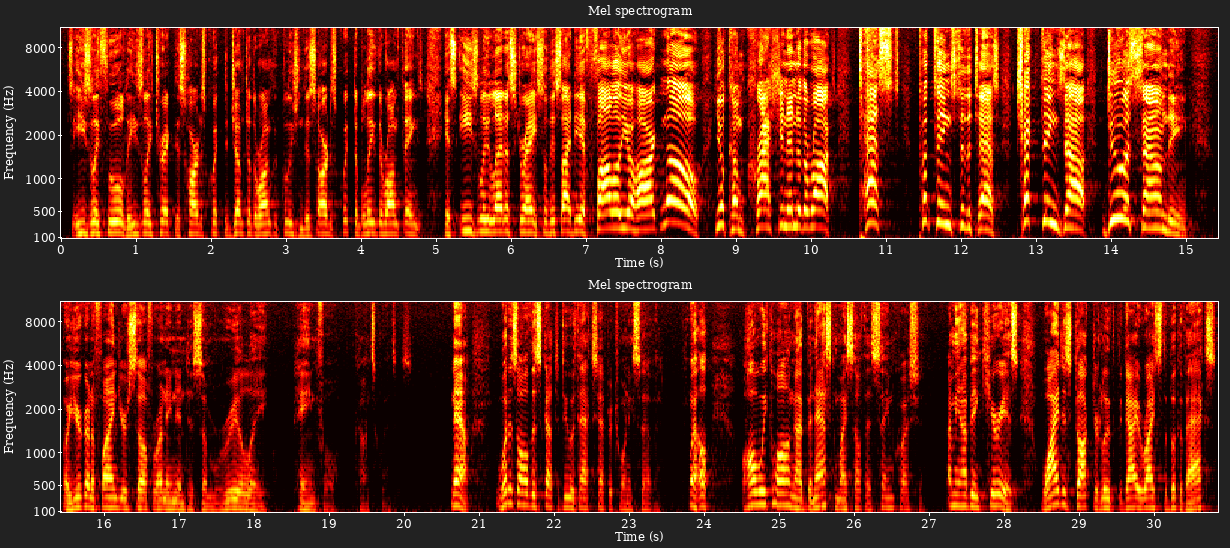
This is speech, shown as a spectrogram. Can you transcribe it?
It's easily fooled, easily tricked. This heart is quick to jump to the wrong conclusion. This heart is quick to believe the wrong things. It's easily led astray. So, this idea, follow your heart, no, you'll come crashing into the rocks. Test, put things to the test, check things out, do a sounding or you're going to find yourself running into some really painful consequences. Now, what has all this got to do with Acts chapter 27? Well, all week long I've been asking myself that same question. I mean, I've been curious. Why does Dr. Luke, the guy who writes the book of Acts,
